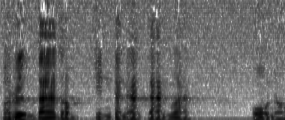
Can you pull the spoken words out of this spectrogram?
พอลืมตาก็จินตนาการว่า โอ้เน้อ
